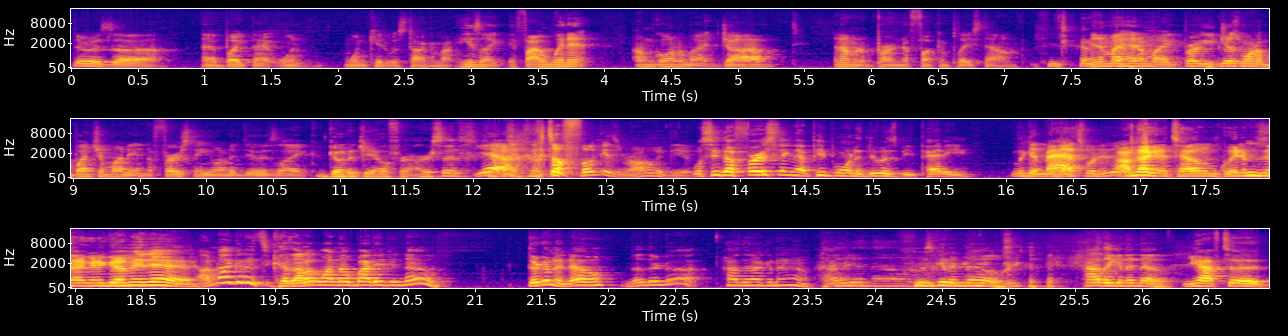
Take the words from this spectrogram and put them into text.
There was a at bike night one one kid was talking about. He's like, if I win it, I'm going to my job and I'm gonna burn the fucking place down. and in my head, I'm like, bro, you just want a bunch of money, and the first thing you want to do is like, Go to jail for arson. yeah, what the fuck is wrong with you? Well, see, the first thing that people want to do is be petty. Look Th- at Matt. that's what it is. I'm not gonna tell him. Quittem's not gonna come in there. I'm not gonna, because I don't want nobody to know. They're gonna know. No, they're not. How they're not gonna know? How you, who's gonna know? How are they gonna know? You have to.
